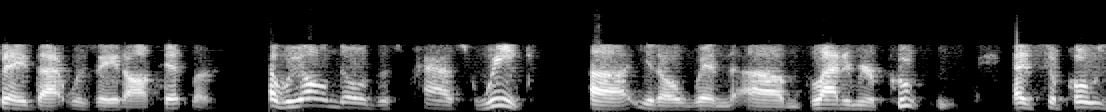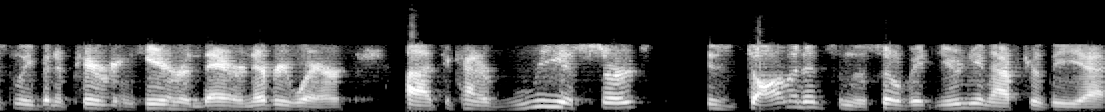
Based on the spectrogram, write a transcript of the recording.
say that was Adolf Hitler. And we all know this past week, uh, you know, when um, Vladimir Putin has supposedly been appearing here and there and everywhere uh, to kind of reassert his dominance in the Soviet Union after the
